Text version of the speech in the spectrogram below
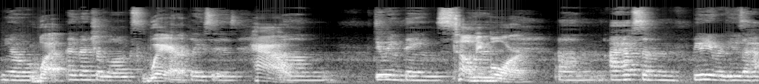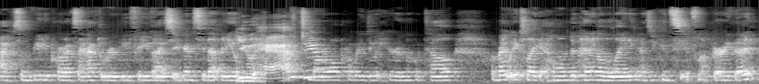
you know What? adventure vlogs, Where? places, How? um, doing things. Tell me more. Um, I have some beauty reviews. I have some beauty products I have to review for you guys. So you're gonna see that video. You have to? Tomorrow I'll probably do it here in the hotel. I might wait till I get home, depending on the lighting. As you can see, it's not very good.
